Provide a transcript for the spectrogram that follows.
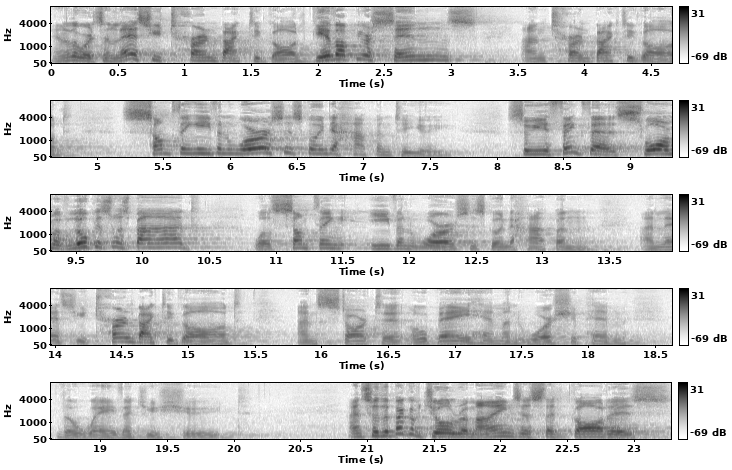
in other words, unless you turn back to God, give up your sins and turn back to God, something even worse is going to happen to you. So you think the swarm of locusts was bad? Well, something even worse is going to happen unless you turn back to God and start to obey Him and worship Him the way that you should. And so the book of Joel reminds us that God is,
